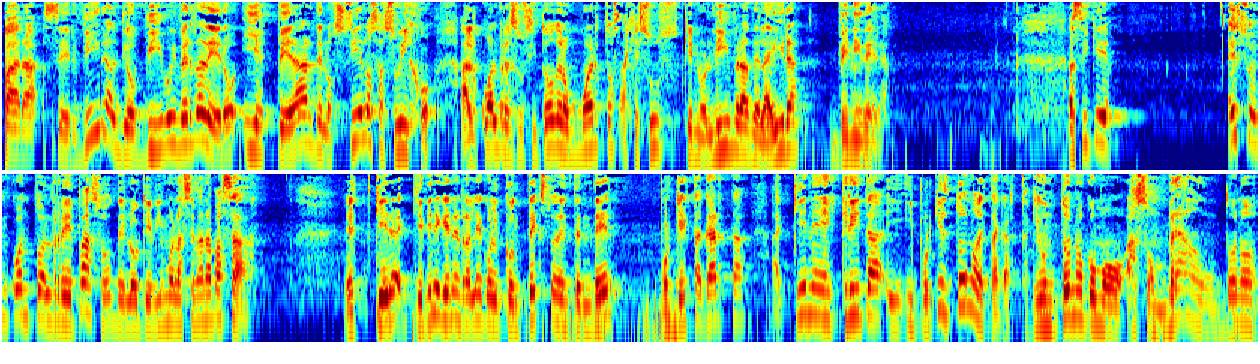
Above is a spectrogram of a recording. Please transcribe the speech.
para servir al Dios vivo y verdadero y esperar de los cielos a su Hijo, al cual resucitó de los muertos a Jesús, que nos libra de la ira venidera. Así que eso en cuanto al repaso de lo que vimos la semana pasada, que, tiene que ver en realidad con el contexto de entender por qué esta carta, a quién es escrita y, por qué el tono de esta carta, que es un tono como asombrado, un tono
